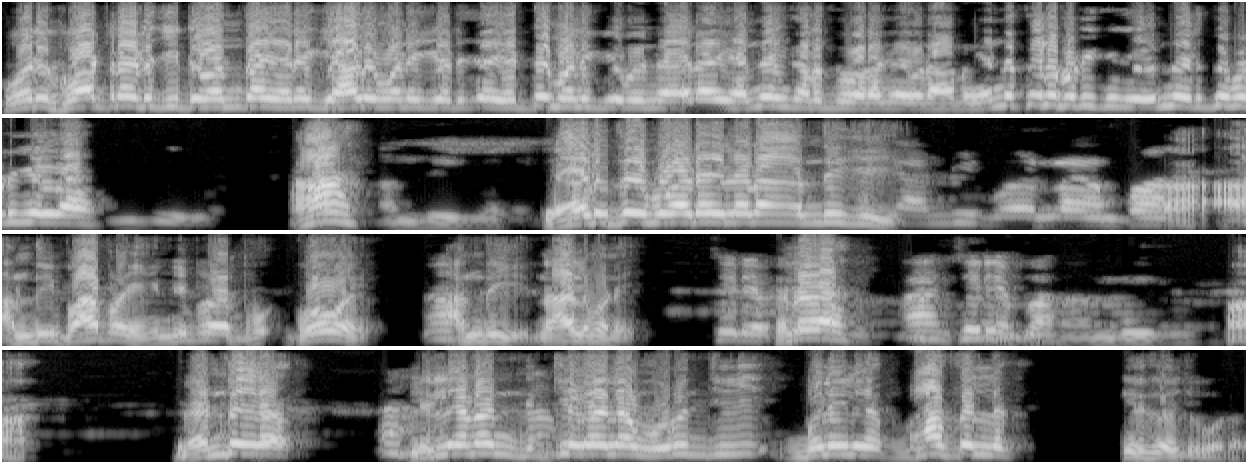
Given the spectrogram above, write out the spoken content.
ஒரு கோட்டை அடிச்சிட்டு வந்தா எனக்கு ஏழு மணிக்கு அடிச்சா எட்டு மணிக்கு முன்னாடி என்னையும் கடந்து உறங்க விடாம. என்னத்துல படிக்குது? என்ன எடுத்து படிக்கல? எடுத்து போட இல்லடா அந்திக்கு அந்தி பாப்பேன் இனிப்பா போ- போவேன் அந்தி நாலு மணி. ரெண்டு இல்லைன்னா நிக்கவே எல்லாம் உறிஞ்சி வெளியில வாசல்ல இருக்க வச்சு போடு.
